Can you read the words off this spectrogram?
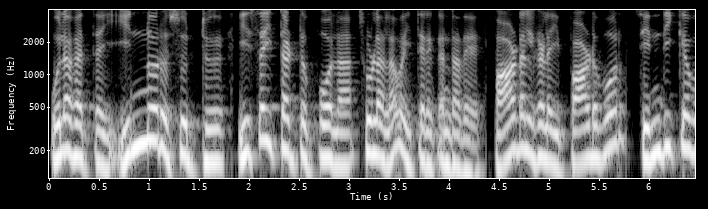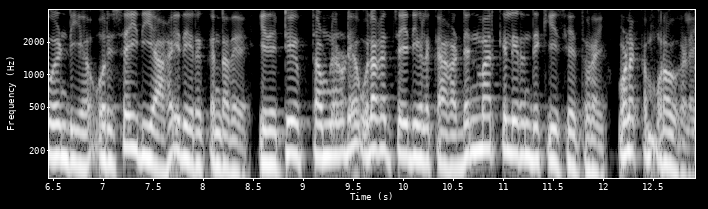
உலகத்தை இன்னொரு சுற்று இசைத்தட்டு போல சுழல வைத்திருக்கின்றது. பாடல்களை பாடுவோர் சிந்திக்க வேண்டிய ஒரு செய்தியாக இது இருக்கின்றது. இது டியூப் தமிழனுடைய உலக செய்திகளுக்காக டென்மார்க்கில் இருந்து கீசே துறை. வணக்கம் உறவுகளை.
